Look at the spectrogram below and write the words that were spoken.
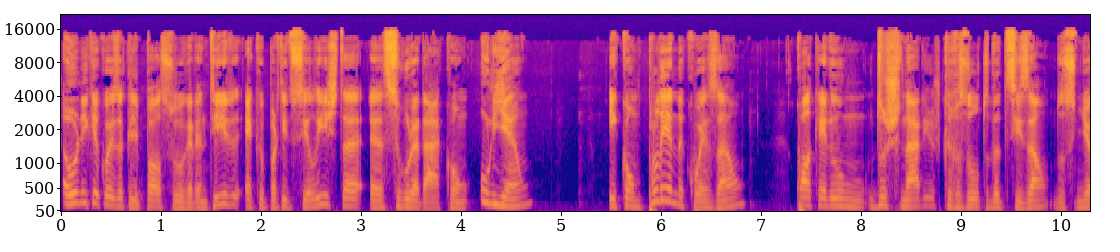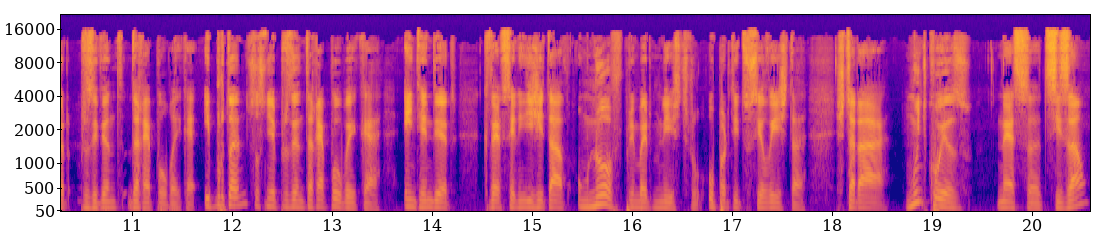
A única coisa que lhe posso garantir é que o Partido Socialista assegurará com união e com plena coesão qualquer um dos cenários que resulte da decisão do Sr. Presidente da República. E, portanto, se o Sr. Presidente da República entender que deve ser indigitado um novo Primeiro-Ministro, o Partido Socialista estará muito coeso nessa decisão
